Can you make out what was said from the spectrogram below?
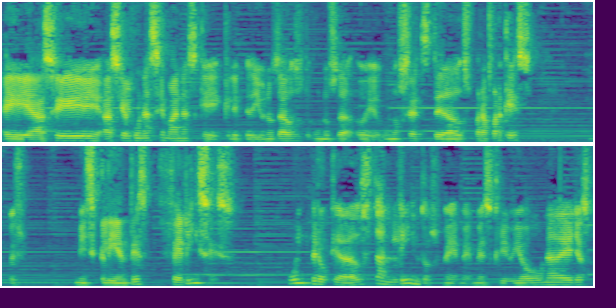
Eh, hace, hace algunas semanas que, le pedí unos, dados, unos, eh, unos sets de dados para parques, pues mis clientes felices. Uy, pero qué dados tan lindos, me, me, escribió una de ellas.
